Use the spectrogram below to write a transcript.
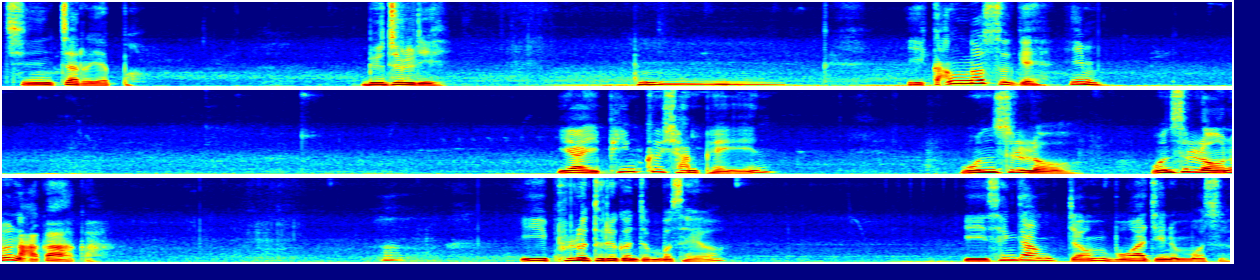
진짜로 예뻐. 뮤즐리. 음, 이 깡노숙의 힘. 이 아이 핑크 샴페인. 온슬로우. 온슬로우는 아가아가. 어? 이 블루 드래곤 좀 보세요. 이 생장점 모아지는 모습.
